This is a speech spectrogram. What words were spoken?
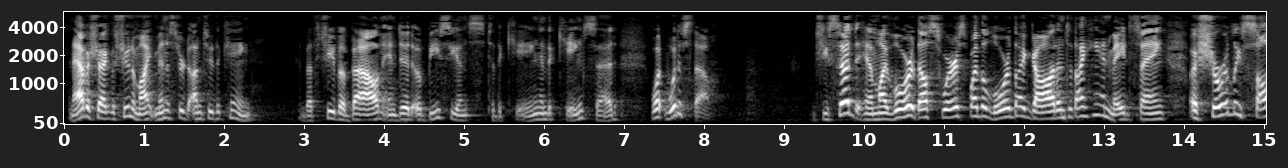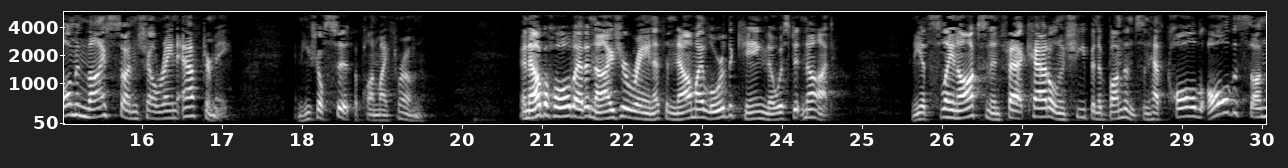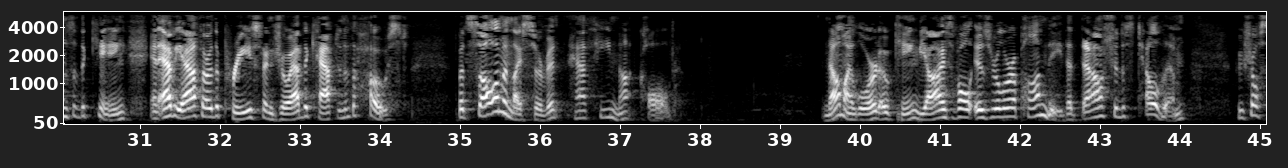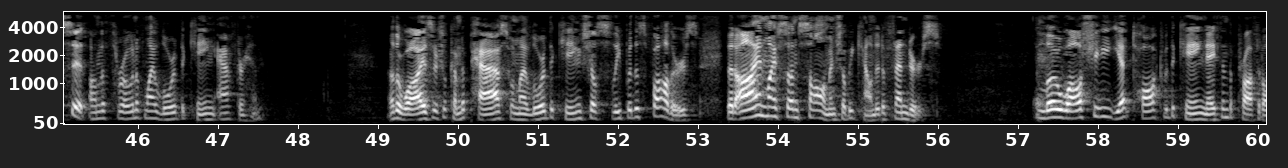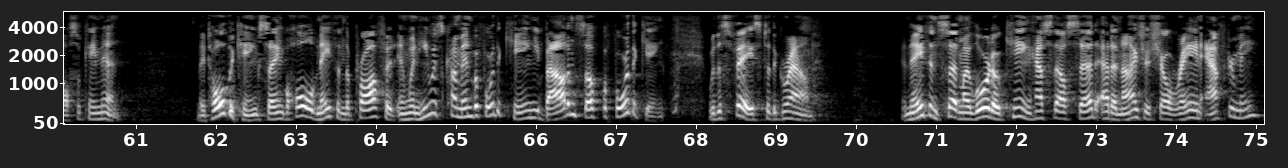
And Abishag the Shunammite ministered unto the king. And Bathsheba bowed and did obeisance to the king. And the king said, What wouldest thou? And she said to him, My lord, thou swearest by the Lord thy God unto thy handmaid, saying, Assuredly Solomon thy son shall reign after me, and he shall sit upon my throne. And now behold, Adonijah reigneth, and now my lord the king knowest it not. And he hath slain oxen and fat cattle and sheep in abundance, and hath called all the sons of the king, and Abiathar the priest, and Joab the captain of the host. But Solomon thy servant hath he not called. Now, my lord, O king, the eyes of all Israel are upon thee, that thou shouldest tell them who shall sit on the throne of my lord the king after him. Otherwise, there shall come to pass, when my lord the king shall sleep with his fathers, that I and my son Solomon shall be counted offenders. And lo, while she yet talked with the king, Nathan the prophet also came in. And they told the king, saying, Behold, Nathan the prophet. And when he was come in before the king, he bowed himself before the king with his face to the ground. And Nathan said, My lord, O king, hast thou said, Adonijah shall reign after me,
